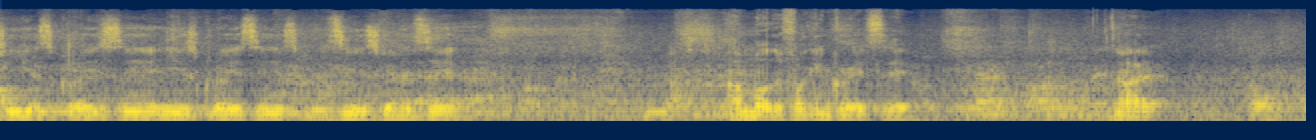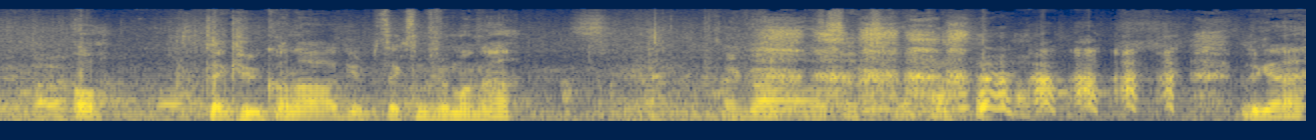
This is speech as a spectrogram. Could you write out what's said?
she is crazy, he is crazy, he is crazy, he is crazy. I'm motherfucking crazy. Her. Oh, tenk hun kan ha gruppesex med for mange. Tenk å ha sex. Du ikke det?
